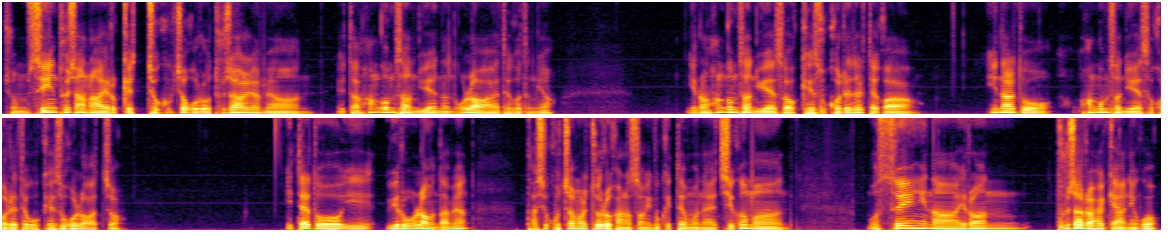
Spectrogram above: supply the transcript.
좀 스윙 투자나 이렇게 적극적으로 투자하려면 일단 황금선 위에는 올라와야 되거든요. 이런 황금선 위에서 계속 거래될 때가 이날도 황금선 위에서 거래되고 계속 올라갔죠. 이때도 이 위로 올라온다면 다시 고점을 뚫을 가능성이 높기 때문에 지금은 뭐 스윙이나 이런 투자를 할 게 아니고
